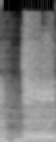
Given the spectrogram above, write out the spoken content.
কথা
